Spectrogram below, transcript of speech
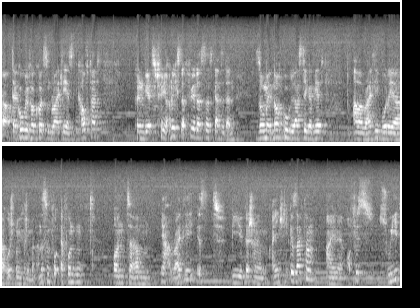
Ja. Da Google vor kurzem Brightly erst gekauft hat, können wir jetzt natürlich auch nichts dafür, dass das Ganze dann somit noch Google-lastiger wird. Aber Brightly wurde ja ursprünglich von jemand anderes empf- erfunden. Und ähm, ja, Rightly ist, wie wir schon im Einstieg gesagt haben, eine Office Suite,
